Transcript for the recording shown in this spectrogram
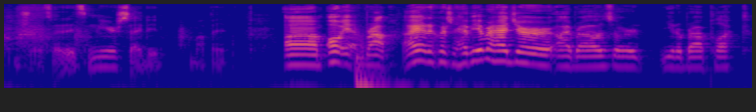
I'm sure it said it's nearsighted. Muppet. Um. Oh yeah, brow. I had a question. Have you ever had your eyebrows or unibrow plucked?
